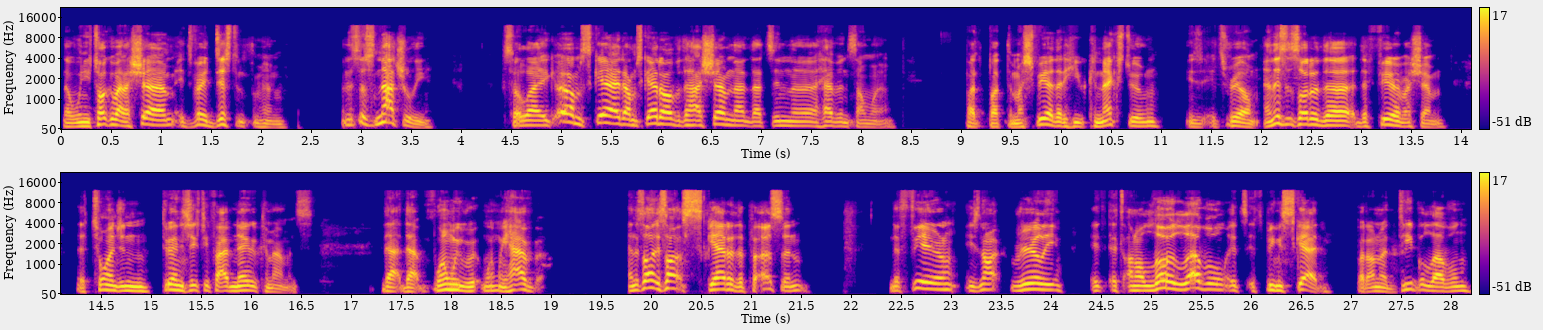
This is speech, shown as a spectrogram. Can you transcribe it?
that when you talk about Hashem, it's very distant from him. And this is naturally. So like, oh, I'm scared, I'm scared of the Hashem that, that's in the heaven somewhere. But but the mashpia that he connects to is it's real. And this is sort of the the fear of Hashem the 200, 365 negative commandments. That that when we when we have, and it's not it's not scared of the person. The fear is not really it, it's on a low level. It's it's being scared, but on a deeper level,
